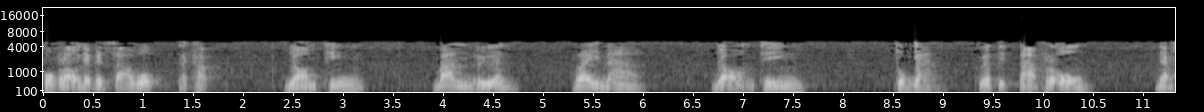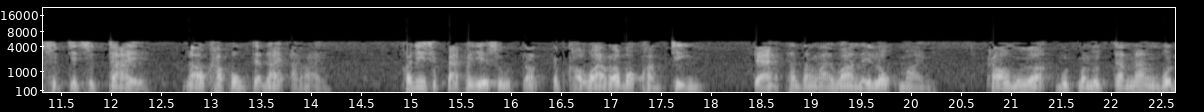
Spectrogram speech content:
พวกเราเนี่ยเป็นสาวกนะครับ ยอมทิ้งบ้านเรือนไรนา ยอมทิ้งทุกอย่างเพื่อติดตามพระองค์ อย่างสุดจิตสุดใจแล้วข้าพงจะได้อะไร ข้อยี่สิบแปดพระเยซูตรัสกับเขาว่าเราบอกความจริง แก่ท่านทั้งหลายว่าในโลกใหม่ คราวเมื่อบุตรมนุษย์จะนั่งบน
